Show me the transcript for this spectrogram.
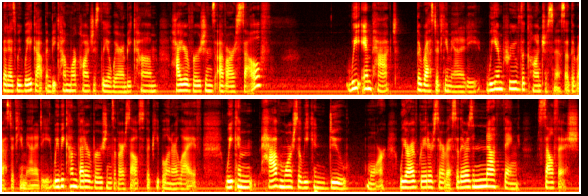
that as we wake up and become more consciously aware and become higher versions of ourself, we impact the rest of humanity. We improve the consciousness of the rest of humanity. We become better versions of ourselves to the people in our life. We can have more so we can do more. We are of greater service. So there is nothing selfish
